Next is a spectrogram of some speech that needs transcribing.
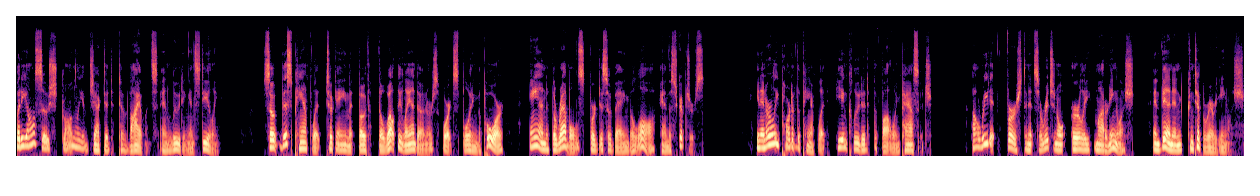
But he also strongly objected to violence and looting and stealing. So this pamphlet took aim at both the wealthy landowners for exploiting the poor and the rebels for disobeying the law and the scriptures. In an early part of the pamphlet, he included the following passage. I'll read it first in its original early modern English and then in contemporary English.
